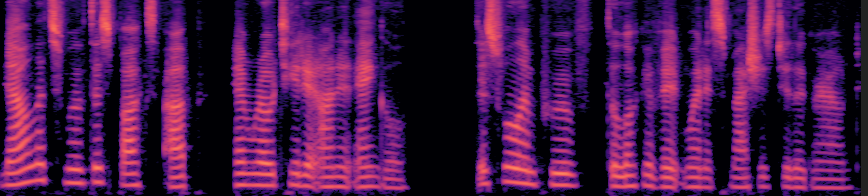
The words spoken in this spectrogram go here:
Now let's move this box up and rotate it on an angle. This will improve the look of it when it smashes to the ground.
